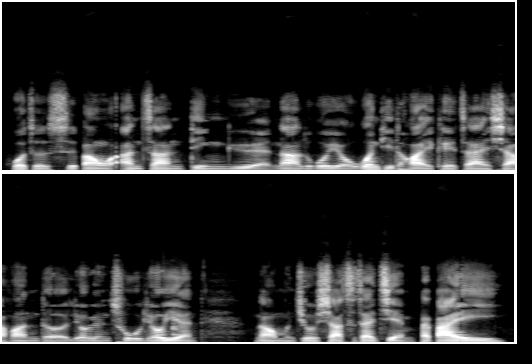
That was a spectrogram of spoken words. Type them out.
或者是帮我按赞订阅，那如果有问题的话，也可以在下方的留言处留言。那我们就下次再见，拜拜。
